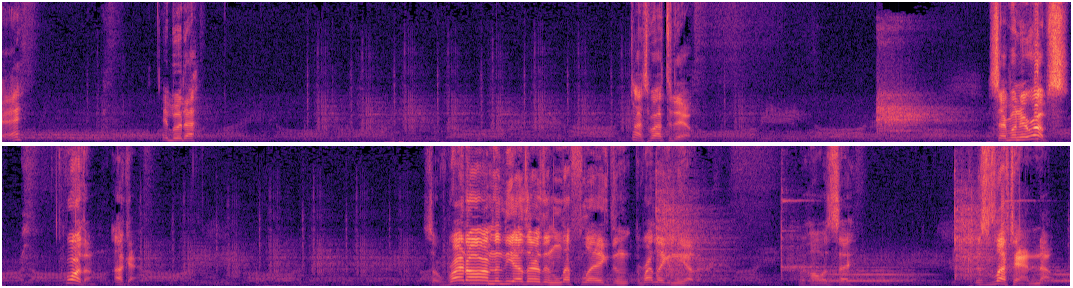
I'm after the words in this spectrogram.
Okay. Hey, Buddha. That's what I have to do. Ceremonial ropes. Four of them. Okay. So right arm, then the other, then left leg, then right leg, and the other. What does it say? This is left hand. No.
